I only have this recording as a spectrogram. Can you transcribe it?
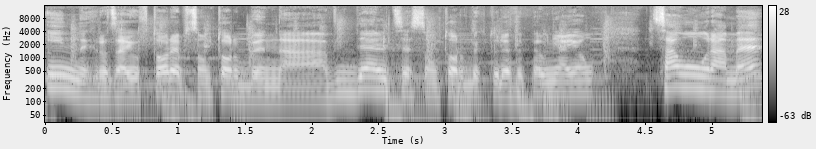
innych rodzajów toreb. Są torby na widelce, są torby, które wypełniają całą ramę.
